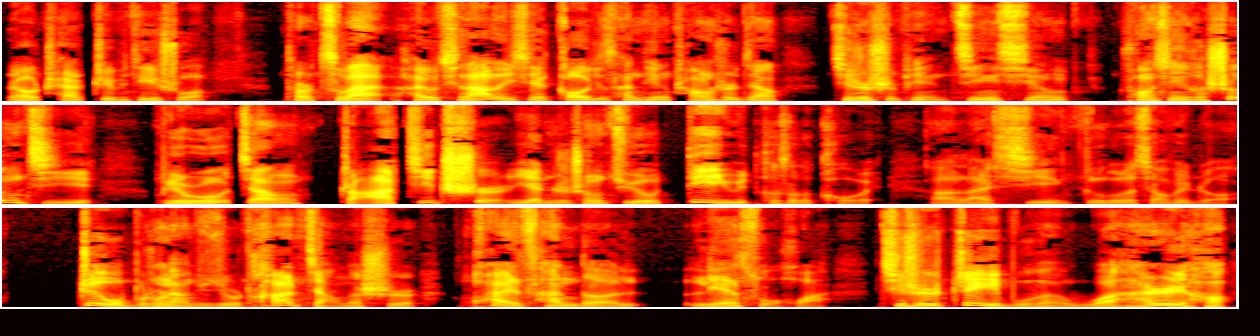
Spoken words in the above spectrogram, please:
然后 Chat GPT 说，他说此外还有其他的一些高级餐厅尝试将即食食品进行创新和升级，比如将炸鸡翅腌制成具有地域特色的口味。啊，来吸引更多的消费者。这个我补充两句，就是他讲的是快餐的连锁化。其实这一部分我还是要，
